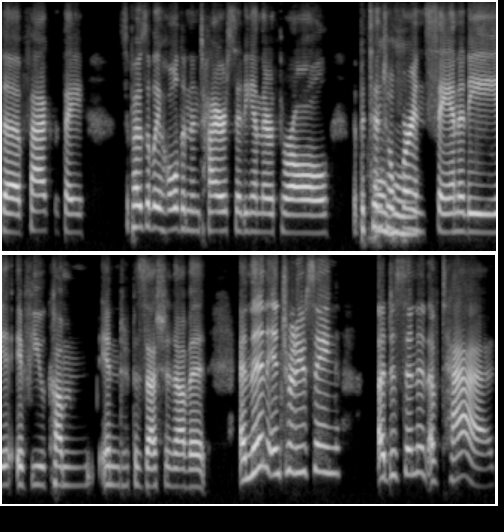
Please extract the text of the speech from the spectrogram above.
the fact that they supposedly hold an entire city in their thrall, the potential for Mhm. insanity if you come into possession of it, and then introducing a descendant of Tagge.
